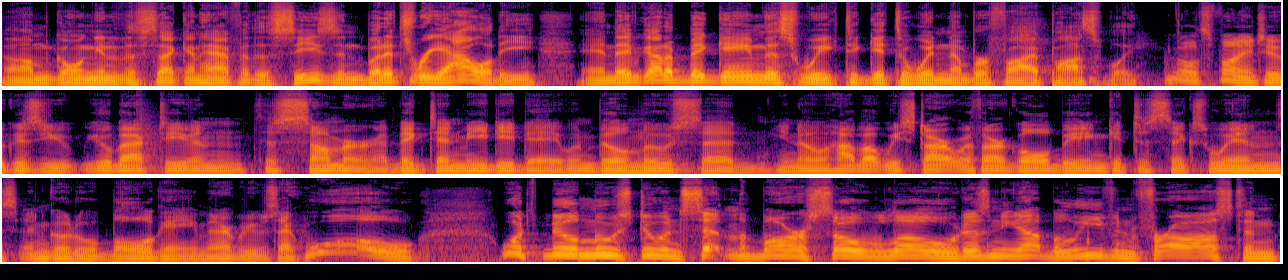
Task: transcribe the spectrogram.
um, going into the second half of the season but it's reality. And they've got a big game this week to get to win number five possibly. Well it's funny too because you, you go back to even this summer at big ten media day when bill moos said you know how about we start with our goal being get to six wins and go to a bowl game? And everybody was like whoa what's bill moos doing setting the bar so low? Doesn't he not believe in frost? And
